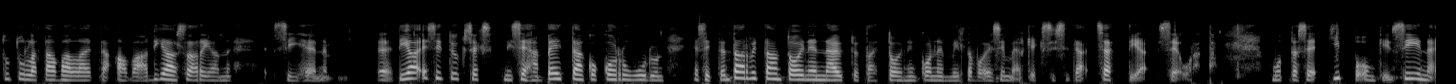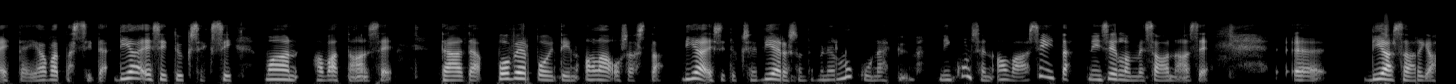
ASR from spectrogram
tutulla tavalla, että avaa diasarjan siihen diaesitykseksi, niin sehän peittää koko ruudun ja sitten tarvitaan toinen näyttö tai toinen kone, miltä voi esimerkiksi sitä chattia seurata. Mutta se kippo onkin siinä, että ei avata sitä diaesitykseksi, vaan avataan se täältä PowerPointin alaosasta diaesityksen vieressä on tämmöinen lukunäkymä. Niin kun sen avaa siitä, niin silloin me saadaan se diasarja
